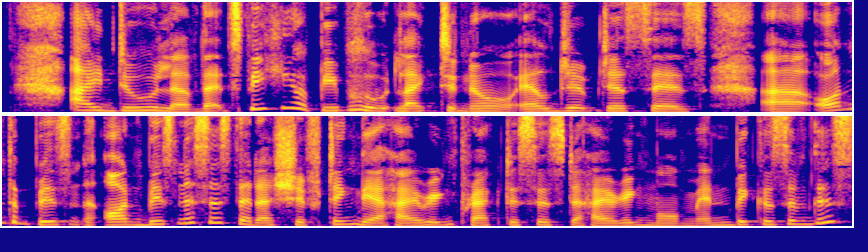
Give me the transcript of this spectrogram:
I do love that. Speaking of people who would like to know, Eljib just says uh, on the business on businesses that are shifting their hiring practices to hiring more men because of this.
